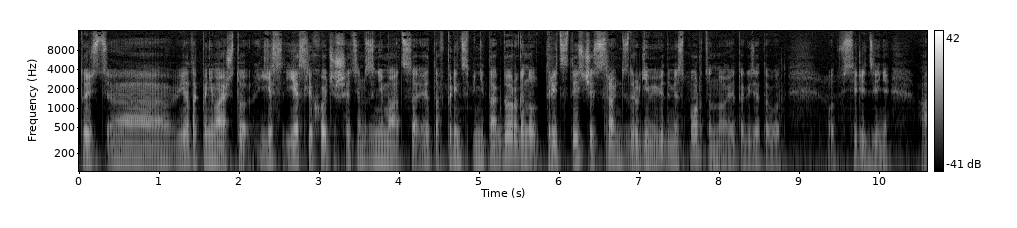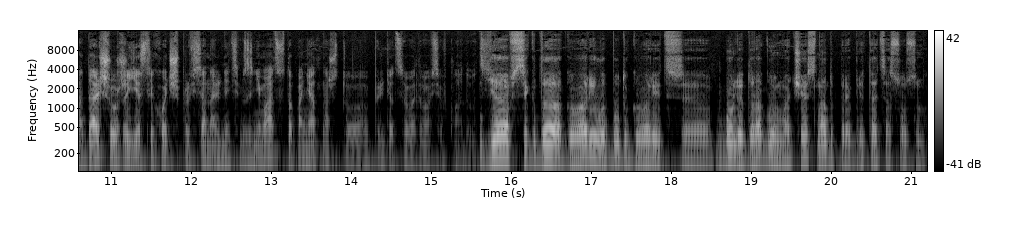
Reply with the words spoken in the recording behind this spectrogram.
То есть, э, я так понимаю, что если, если хочешь этим заниматься, это, в принципе, не так дорого. Ну, 30 тысяч, если сравнить с другими видами спорта, но это где-то вот, вот в середине. А дальше уже, если хочешь профессионально этим заниматься, то понятно, что придется в это во все вкладываться. Я всегда говорил и буду говорить, э, более дорогую матчасть надо приобретать осознанно.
